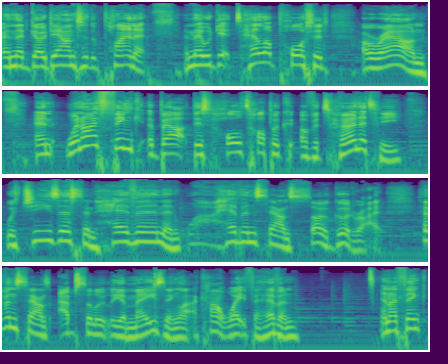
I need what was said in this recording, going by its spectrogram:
And they'd go down to the planet and they would get teleported around. And when I think about this whole topic of eternity with Jesus and heaven, and wow, heaven sounds so good, right? Heaven sounds absolutely amazing. Like, I can't wait for heaven. And I think,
